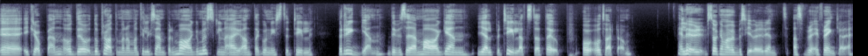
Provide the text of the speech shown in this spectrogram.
eh, i kroppen. Och då, då pratar man om att till exempel magmusklerna är ju antagonister till ryggen, det vill säga magen hjälper till att stötta upp och, och tvärtom. Eller hur? Så kan man väl beskriva det rent alltså för, förenklare.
